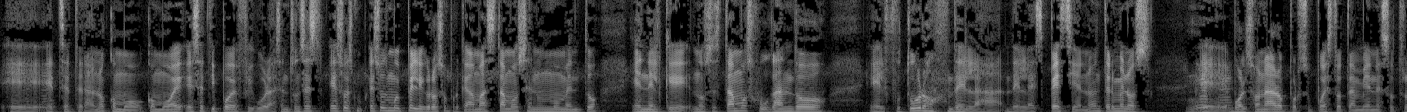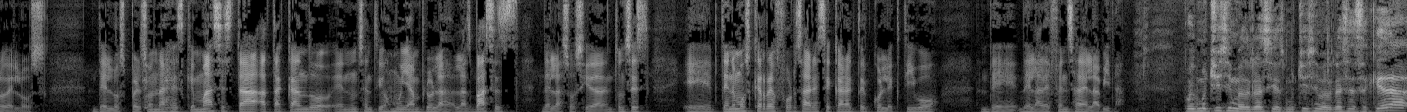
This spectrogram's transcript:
eh, etcétera, ¿no? Como, como e- ese tipo de figuras. Entonces, eso es, eso es muy peligroso porque además estamos en un momento en el que nos estamos jugando el futuro de la, de la especie, ¿no? En términos, eh. Bolsonaro, por supuesto, también es otro de los de los personajes que más está atacando en un sentido muy amplio la- las bases de la sociedad. Entonces, eh, tenemos que reforzar ese carácter colectivo de, de la defensa de la vida. Pues muchísimas gracias, muchísimas gracias. Se queda,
